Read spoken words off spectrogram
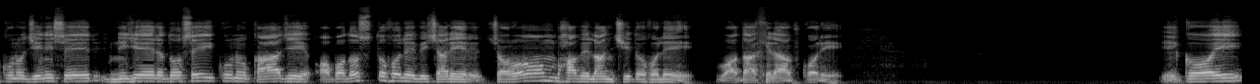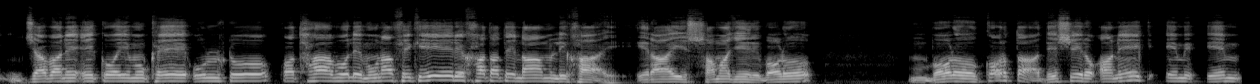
কোনো জিনিসের, নিজের দোষেই কোনো কাজে অপদস্থ হলে বিচারের চরমভাবে লাঞ্ছিত হলে ওয়াদা খেলাফ করে। একই জাবানে একই মুখে উল্টো কথা বলে মুনাফিকের খাতাতে নাম লিখায়। এরাই সমাজের বড় বড় কর্তা দেশের অনেক M M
